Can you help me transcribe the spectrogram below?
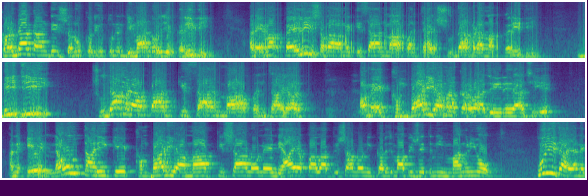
કરદાકાંડથી શરૂ કર્યું હતું ને ડિમાન્ડો જે કરી હતી અને એમાં પહેલી સભા અમે કિસાન મહાપંચાયત સુદામડામાં કરી હતી. બીજી સુદામડા બાદ કિસાન મહાપંચાયત અમે ખંભાળિયામાં કરવા જઈ રહ્યા છીએ. અને એ નવ તારીખે ખંભાળિયામાં કિસાનોને ન્યાય અપાવવા, કિસાનોની કર્જમાફી સહિતની માંગણીઓ પૂરી થાય અને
